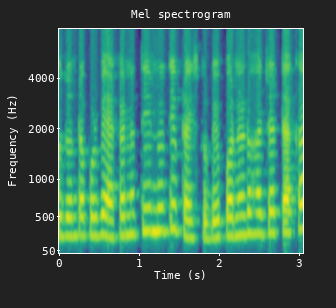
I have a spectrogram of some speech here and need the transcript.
ওজনটা পড়বে এক আনা তিন প্রাইস পড়বে পনেরো হাজার টাকা।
